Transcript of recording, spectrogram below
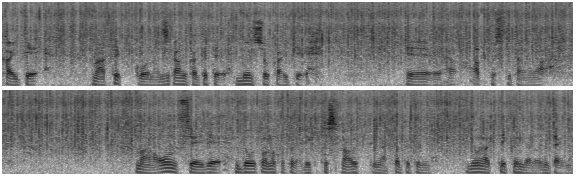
書いてまあ結構な時間かけて文章書いて、えー、アップしてたのがまあ、音声で同等のことができてしまうってなった時にどうなっていくんだろうみたいな、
